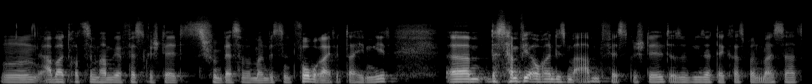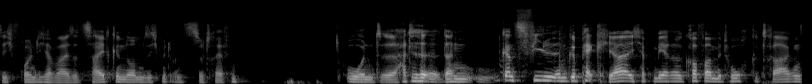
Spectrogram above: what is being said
Mm, aber trotzdem haben wir festgestellt, es ist schon besser, wenn man ein bisschen vorbereitet dahin geht. Ähm, das haben wir auch an diesem Abend festgestellt. Also wie gesagt, der Kreisbandmeister hat sich freundlicherweise Zeit genommen, sich mit uns zu treffen und äh, hatte dann ganz viel im Gepäck. Ja, ich habe mehrere Koffer mit hochgetragen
